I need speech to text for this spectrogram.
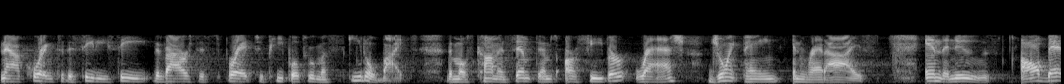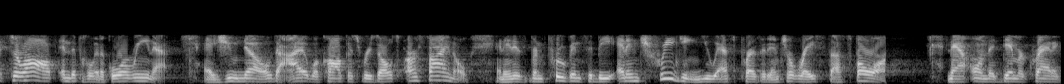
Now, according to the CDC, the virus is spread to people through mosquito bites. The most common symptoms are fever, rash, joint pain, and red eyes. In the news, all bets are off in the political arena. As you know, the Iowa caucus results are final, and it has been proven to be an intriguing U.S. presidential race thus far. Now, on the Democratic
